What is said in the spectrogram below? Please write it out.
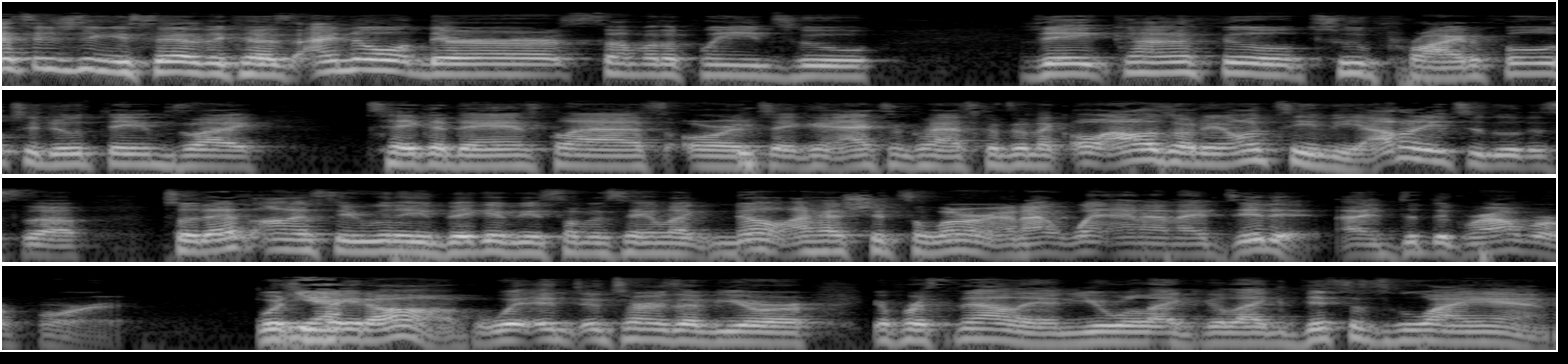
that's interesting you said because I know there are some of the queens who they kind of feel too prideful to do things like take a dance class or take an acting class because they're like, oh, I was already on TV. I don't need to do this stuff. So that's honestly really big of you. Someone saying like, no, I had shit to learn and I went and, and I did it. I did the groundwork for it, which Yeah. paid off in, in terms of your your personality. And you were like, you're like, this is who I am,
